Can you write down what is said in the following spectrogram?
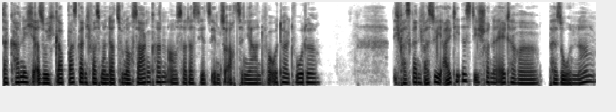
da kann ich, also ich glaube, weiß gar nicht, was man dazu noch sagen kann, außer dass sie jetzt eben zu 18 Jahren verurteilt wurde. Ich weiß gar nicht, weißt du, wie alt die ist? Die ist schon eine ältere Person, ne?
